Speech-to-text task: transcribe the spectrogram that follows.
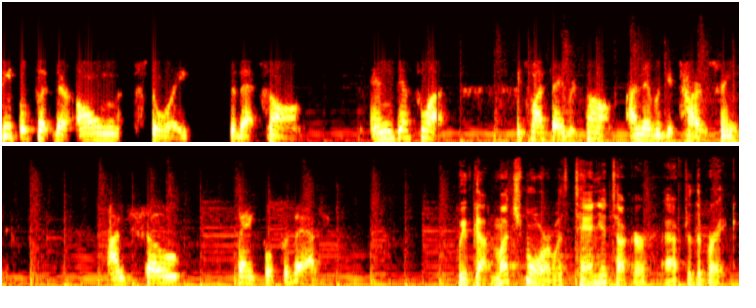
People put their own story to that song, and guess what? It's my favorite song. I never get tired of singing it. I'm so thankful for that. We've got much more with Tanya Tucker after the break.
